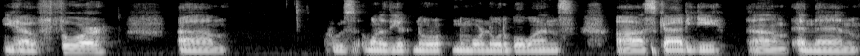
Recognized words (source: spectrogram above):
you have Thor, um, who's one of the no, more notable ones, uh, Skadi, um, and then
